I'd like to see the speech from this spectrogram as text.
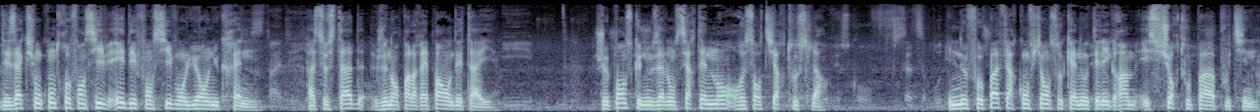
Des actions contre-offensives et défensives ont lieu en Ukraine. À ce stade, je n'en parlerai pas en détail. Je pense que nous allons certainement ressortir tout cela. Il ne faut pas faire confiance aux canaux Telegram et surtout pas à Poutine.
